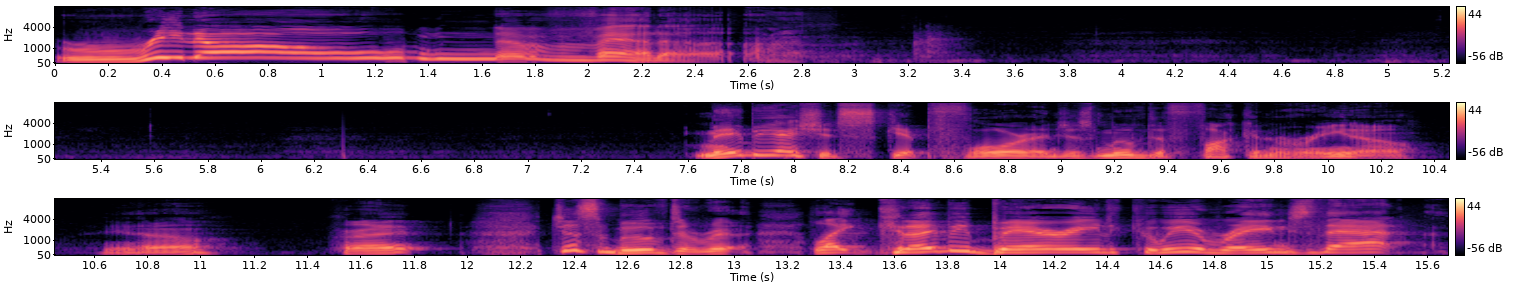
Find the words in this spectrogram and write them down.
Reno, Nevada. Maybe I should skip Florida and just move to fucking Reno, you know? Right? Just move to, Re- like, can I be buried? Can we arrange that?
